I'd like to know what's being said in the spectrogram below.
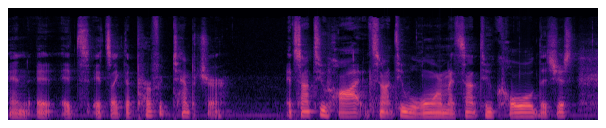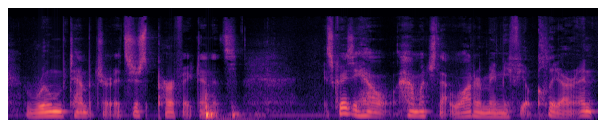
and it, it's it's like the perfect temperature it's not too hot, it's not too warm, it's not too cold. It's just room temperature. It's just perfect and it's it's crazy how how much that water made me feel clear and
